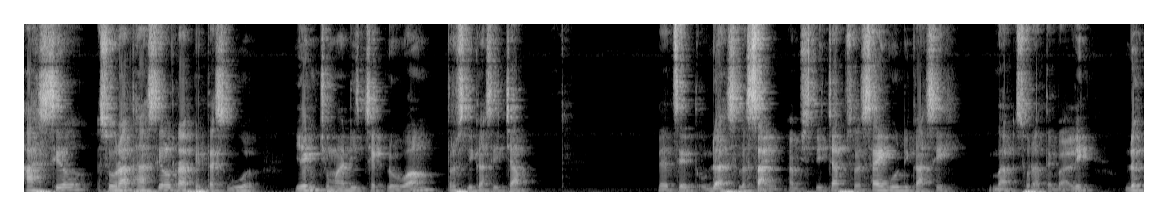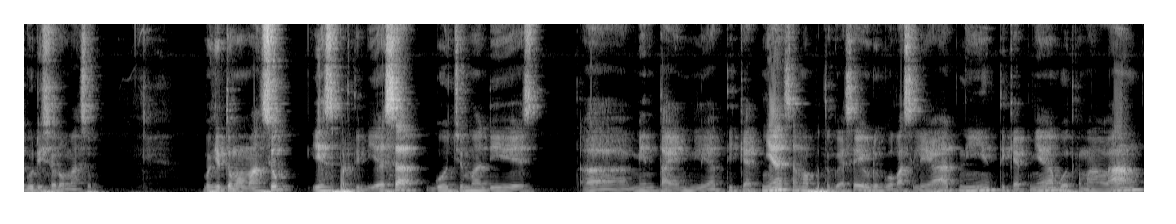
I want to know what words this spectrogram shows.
hasil surat hasil rapid test gue yang cuma dicek doang terus dikasih cap. That's it udah selesai. Habis dicap selesai gue dikasih mbak suratnya balik udah gue disuruh masuk. Begitu mau masuk ya seperti biasa gue cuma di uh, mintain lihat tiketnya sama petugasnya ya udah gue kasih lihat nih tiketnya buat ke Malang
